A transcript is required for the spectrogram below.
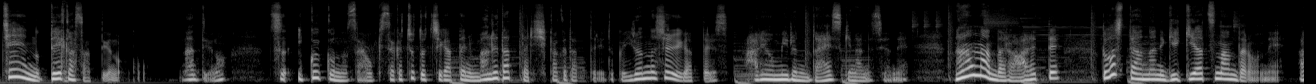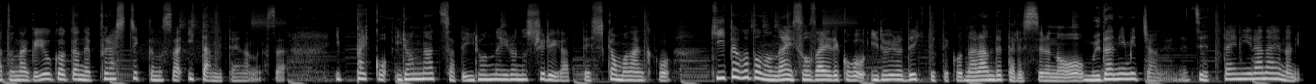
チェーンのでかさっていうのこうなんていうの？一個一個のさ大きさがちょっと違ったり丸だったり四角だったりとかいろんな種類があったりあれを見るの大好きなんですよね。何なんだろう？あれってどうしてあんなに激アツなんだろうね。あとなんかよくわかんない。プラスチックのさ板みたいなのがさいっぱいこういろんな厚さといろんな色の種類があってしかもなんかこう聞いたことのない素材でこういろいろできててこう並んでたりするのを無駄に見ちゃうんだよね。絶対にいらないのに。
